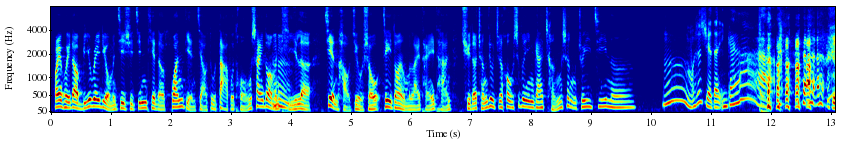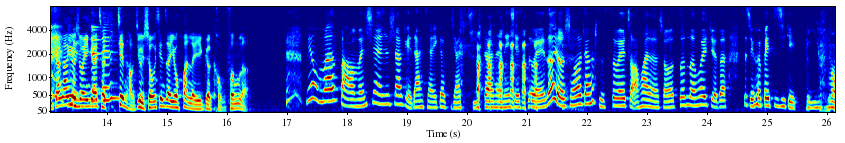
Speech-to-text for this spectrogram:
欢迎回到 B Radio，我们继续今天的观点角度大不同。上一段我们提了见好就收，这一段我们来谈一谈取得成就之后是不是应该乘胜追击呢？嗯，我是觉得应该啦。你刚刚又说应该 成见好就收，现在又换了一个口风了。没有办法，我们现在就是要给大家一个比较极端的那些思维。那有时候这样子思维转换的时候，真的会觉得自己会被自己给逼疯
